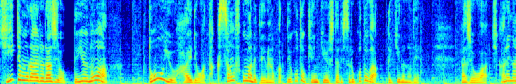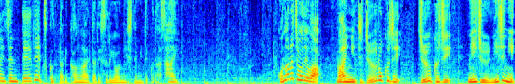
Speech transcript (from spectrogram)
聞いてもらえるラジオっていうのはどういう配慮がたくさん含まれているのかっていうことを研究したりすることができるのでラジオは聞かれない前提で作ったり考えたりするようにしてみてください。このラジオでは毎日16時19時22時に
